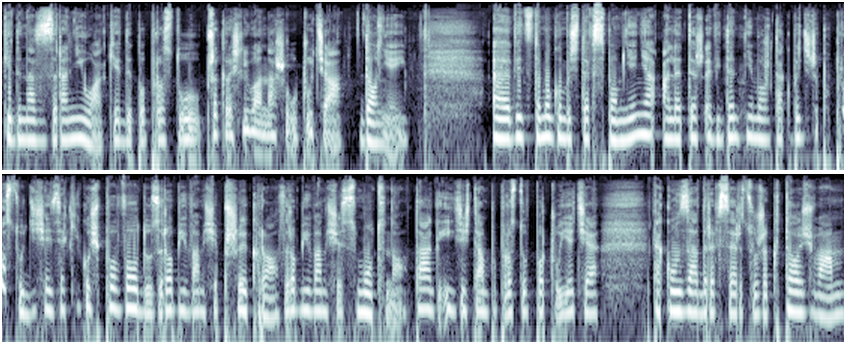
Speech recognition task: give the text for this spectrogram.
Kiedy nas zraniła, kiedy po prostu przekreśliła nasze uczucia do niej. E, Więc to mogą być te wspomnienia, ale też ewidentnie może tak być, że po prostu dzisiaj z jakiegoś powodu zrobi wam się przykro, zrobi wam się smutno, tak? I gdzieś tam po prostu poczujecie taką zadrę w sercu, że ktoś wam,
